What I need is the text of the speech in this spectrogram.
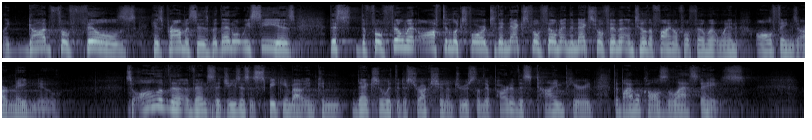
Like God fulfills his promises, but then what we see is this the fulfillment often looks forward to the next fulfillment and the next fulfillment until the final fulfillment when all things are made new. So all of the events that Jesus is speaking about in connection with the destruction of Jerusalem, they're part of this time period the Bible calls the last days.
